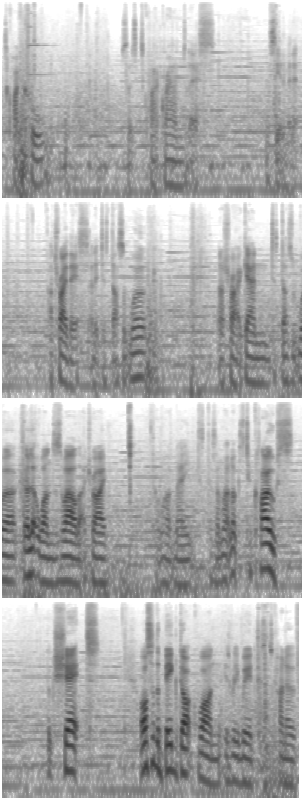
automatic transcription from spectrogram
It's quite cool. So it's, it's quite grand, this. We'll see in a minute. I'll try this, and it just doesn't work. I'll try it again, it just doesn't work. There are little ones as well that I try. Don't work, mate. It doesn't work. Look, it's too close. Looks shit. Also, the big dock one is really weird because it's kind of...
